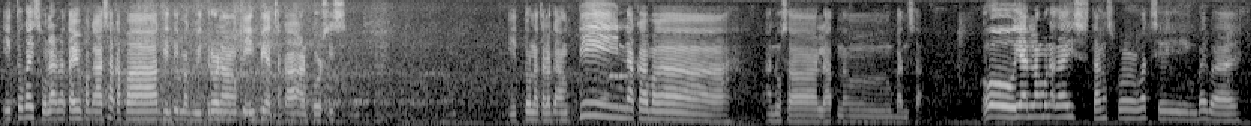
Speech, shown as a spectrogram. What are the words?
Ito guys, wala na tayong pag-asa kapag hindi mag-withdraw ng PNP at saka armed forces. Ito na talaga ang pinaka mga ano sa lahat ng bansa. Oh, yan lang muna guys. Thanks for watching. Bye-bye.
